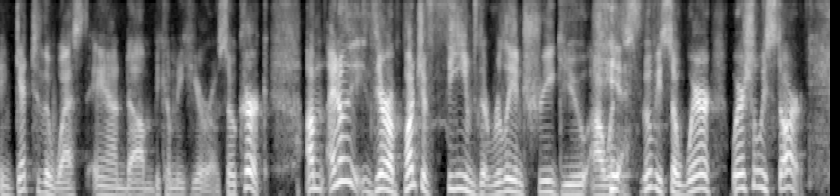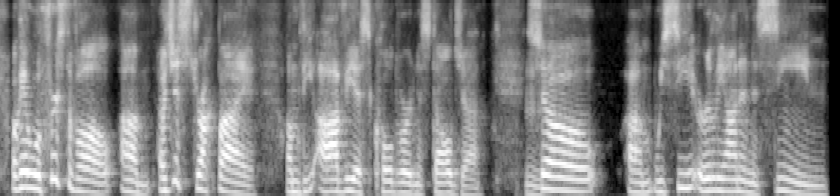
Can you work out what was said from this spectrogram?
and get to the West and um, become a hero. So, Kirk, um, I know there are a bunch of themes that really intrigue you uh, with Yes. this movie. So, where where shall we start? Okay, well, first of all, um, I was just struck by um, the obvious Cold War nostalgia. Mm. So um, we see early on in a scene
